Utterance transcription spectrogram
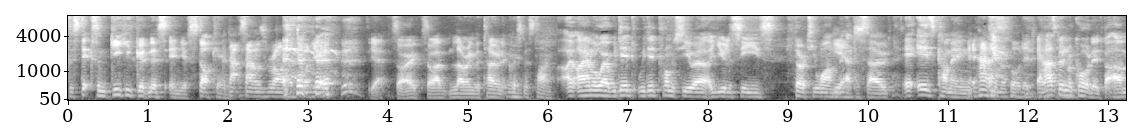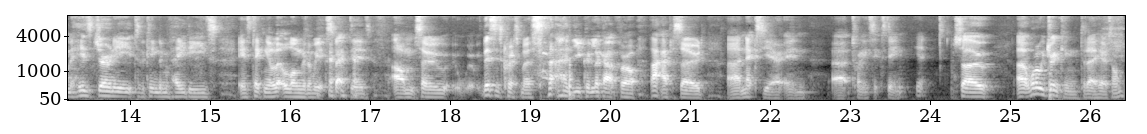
to stick some geeky goodness in your stocking. That sounds rather dodgy. yeah, sorry. So I'm lowering the tone at Christmas time. I, I am aware we did we did promise you a, a Ulysses 31 Yes. episode. It is coming. It has been recorded. It has been recorded, but um, his journey to the kingdom of Hades is taking a little longer than we expected. um, so w- this is Christmas, and you can look out for that episode uh, next year in uh, 2016. Yeah. So, uh, what are we drinking today here, Tom?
